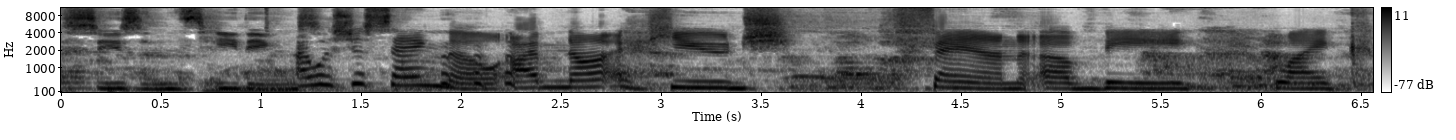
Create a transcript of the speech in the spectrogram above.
Seasons eatings. I was just saying though, I'm not a huge fan of the like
